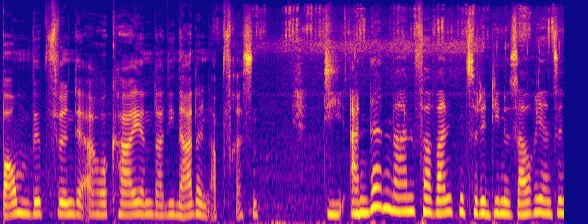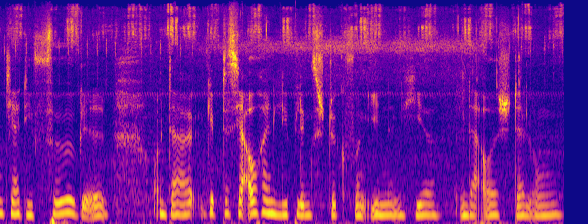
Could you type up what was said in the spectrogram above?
Baumwipfeln der Araukarien da die Nadeln abfressen. Die anderen nahen Verwandten zu den Dinosauriern sind ja die Vögel. Und da gibt es ja auch ein Lieblingsstück von Ihnen hier in der Ausstellung.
